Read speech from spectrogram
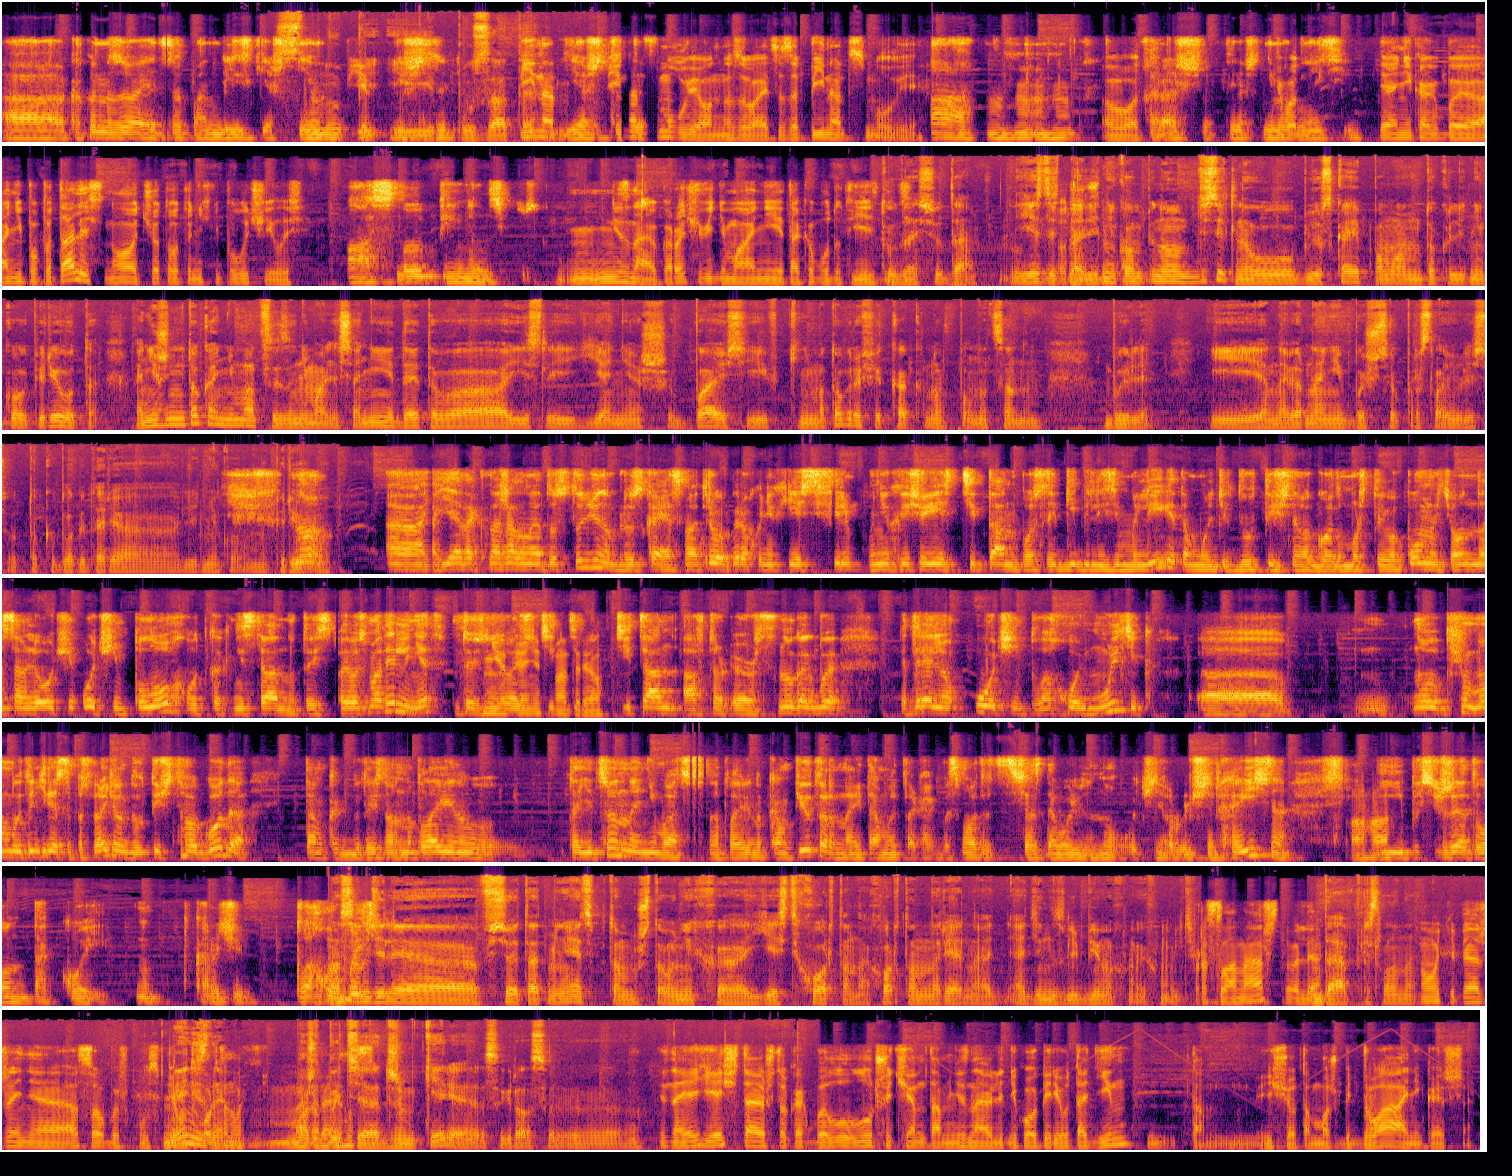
А, как он называется по-английски? Снупи и Пишется- Пузатая. Peanuts, Movie он называется, The Peanuts Movie. А, мгм, мгм. Вот. хорошо, я не И могу вот- найти. И они как бы, они попытались, но что-то вот у них не получилось. А, Снупи, Не знаю, короче, видимо, они так и будут ездить. Туда-сюда. Ездить Туда-сюда. на ледниковом... Ну, действительно, у Blue Sky, по-моему, только ледниковый период. Они же не только анимацией занимались, они до этого, если я не ошибаюсь, и в кинематографе, как, ну, в полноценном были. И, наверное, они больше всего прославились вот только благодаря ледниковому периоду. А, я так нажал на эту студию, на Blue Sky. Я смотрю, во-первых, у них есть фильм, у них еще есть «Титан после гибели Земли». Это мультик 2000 года, может, вы его помните. Он, на самом деле, очень-очень плох, вот как ни странно. То есть, вы его смотрели, нет? То есть, Нет, я не «Ти- смотрел. «Титан After Earth». Ну, как бы, это реально очень плохой мультик. А, Ну, в общем, вам будет интересно посмотреть, он 2000 года. Там, как бы, то есть, он наполовину традиционная анимация, наполовину компьютерная, и там это как бы смотрится сейчас довольно, ну, очень, очень архаично. Ага. И по сюжету он такой, ну, короче, плохой На самом мультик. деле все это отменяется, потому что у них э, есть Хортон, а Хортон реально од- один из любимых моих мультиков. Про слона, что ли? Да, про слона. Ну, у тебя, Женя, особый вкус. Ну, я вот не знаю, может быть, э, Джим Керри сыграл свою... Не знаю, я, я считаю, что как бы лу- лучше, чем там, не знаю, ледниковый период один, там еще там, может быть, два, они, конечно.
